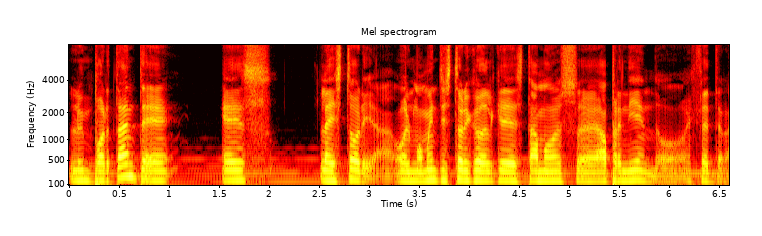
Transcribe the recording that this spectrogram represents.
lo importante es la historia o el momento histórico del que estamos eh, aprendiendo, etc.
